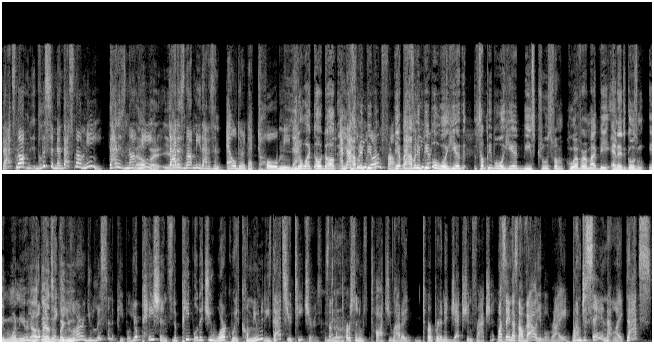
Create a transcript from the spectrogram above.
That's not listen, man. That's not me. That is not No, me. That is not me. That is an elder that told me that. You know what though, dog? And that's how many you people? learn from. Yeah, but That's how many people will hear? Some people will hear these truths from whoever it might be, and it goes in one ear and out the other. saying But you, you, learn, you listen to people, your patients, the people that you work with, communities, that's your teachers. It's not Yeah. the person who's taught you how to interpret an ejection fraction. I'm not saying that's not valuable, right? But I'm just saying that, like, that's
